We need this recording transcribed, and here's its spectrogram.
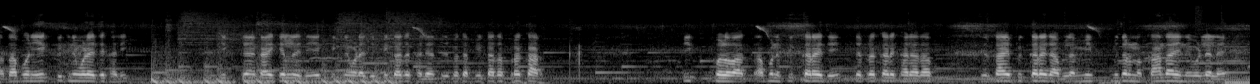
आता आपण एक पीक निवडायचं खाली. पीक काय केलं आहे ते? एक पीक निवडायचं. पिकाचं खाली. आता प्रकार पिकाचा प्रकार पीक फळवात आपण पीक करायचे त्या प्रकारे खाली काय पीक करायचं आपल्याला मी मित्रांनो कांदा आहे निवडलेला आहे.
